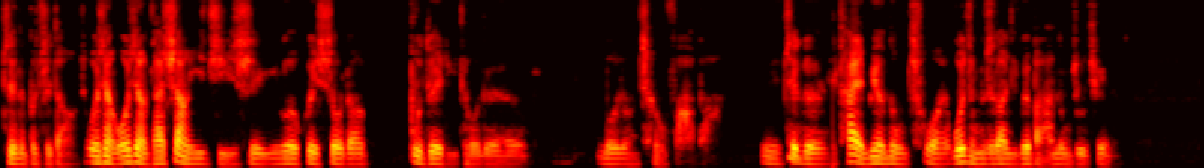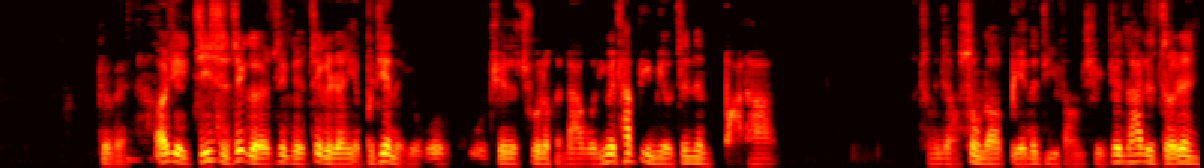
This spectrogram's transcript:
真的不知道。我想，我想他上一级是因为会受到部队里头的某种惩罚吧。因为这个他也没有弄错啊，我怎么知道你会把他弄出去呢？对不对？而且即使这个这个这个人也不见得有，我我觉得出了很大问题，因为他并没有真正把他怎么讲送到别的地方去，就是他的责任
